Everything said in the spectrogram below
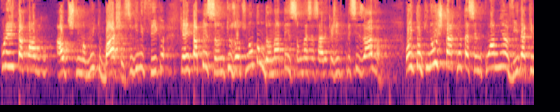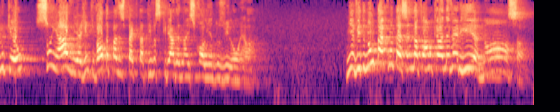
Quando a gente está com a autoestima muito baixa, significa que a gente está pensando que os outros não estão dando a atenção necessária que a gente precisava. Ou então que não está acontecendo com a minha vida aquilo que eu sonhava. E a gente volta para as expectativas criadas na escolinha dos vilões lá. Minha vida não está acontecendo da forma que ela deveria. Nossa!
